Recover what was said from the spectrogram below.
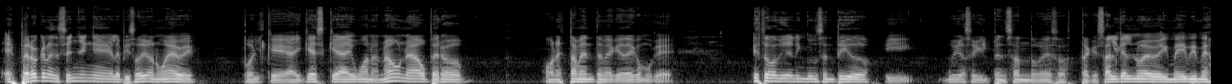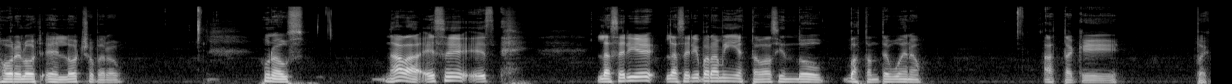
Espero que lo enseñen en el episodio 9, porque I guess que I wanna know now, pero honestamente me quedé como que esto no tiene ningún sentido y voy a seguir pensando eso hasta que salga el 9 y maybe mejor el 8, el 8 pero who knows nada, ese es. La serie, la serie para mí estaba siendo bastante buena. Hasta que. Pues.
